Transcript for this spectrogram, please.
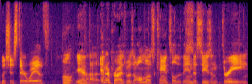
was just their way of Well, yeah, Uh, Enterprise was almost canceled at the end of season three,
